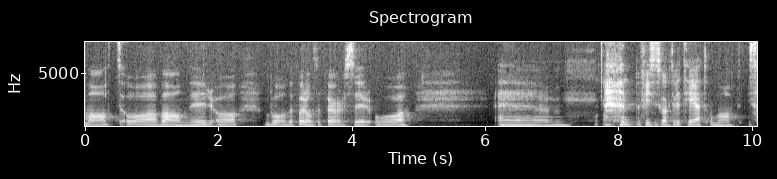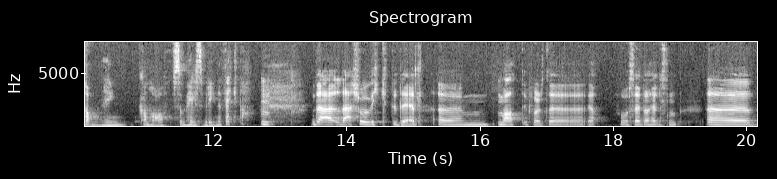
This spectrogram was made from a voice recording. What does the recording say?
mat og vaner og både forhold til følelser og eh, fysisk aktivitet og mat i sammenheng kan ha som helsebringende effekt. Da. Det er, det er så viktig del. um, mat i forhold til ja, for oss selv og helsen. Uh,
